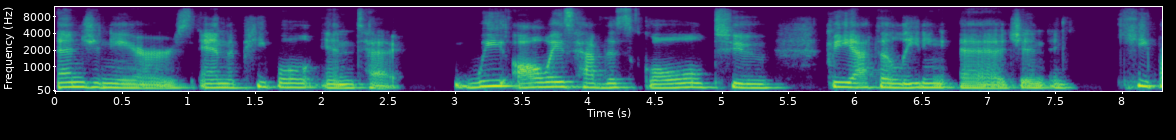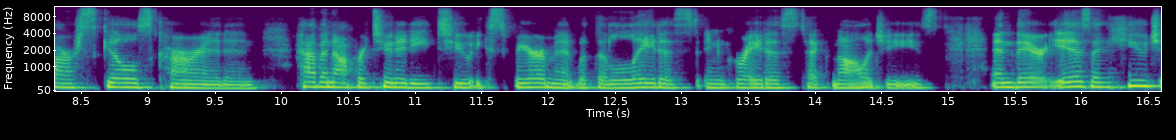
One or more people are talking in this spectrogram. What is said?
engineers and the people in tech, we always have this goal to be at the leading edge and, and keep our skills current and have an opportunity to experiment with the latest and greatest technologies. And there is a huge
